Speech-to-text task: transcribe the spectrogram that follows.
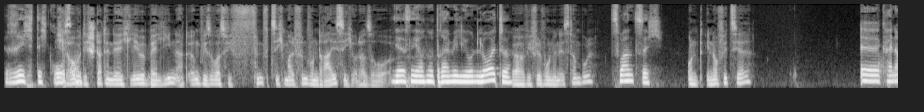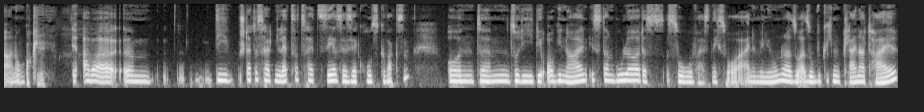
richtig groß. Ich glaube, Und die Stadt, in der ich lebe, Berlin, hat irgendwie sowas wie 50 mal 35 oder so. ja, es sind ja auch nur drei Millionen Leute. Ja, wie viel wohnen in Istanbul? 20. Und inoffiziell? Äh, keine Ahnung. Okay. Aber ähm, die Stadt ist halt in letzter Zeit sehr, sehr, sehr groß gewachsen. Und ähm, so die, die originalen Istanbuler, das ist so, weiß nicht, so eine Million oder so, also wirklich ein kleiner Teil.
